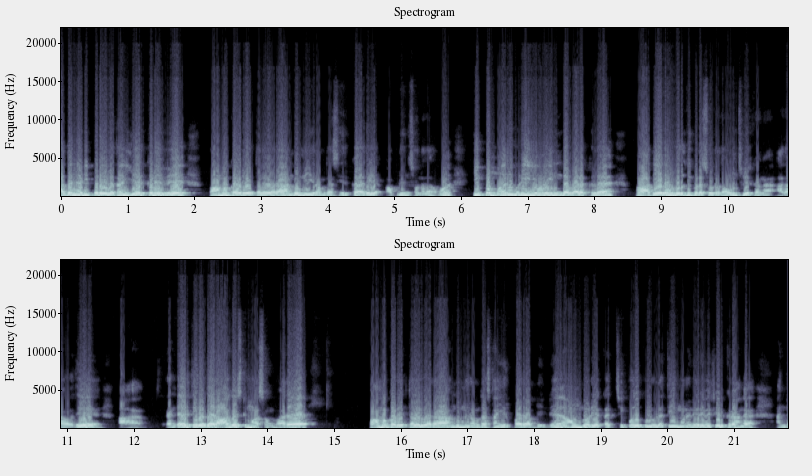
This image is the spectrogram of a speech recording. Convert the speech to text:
அதன் அடிப்படையில தான் ஏற்கனவே பாமகவுடைய தலைவரா அன்புமணி ராமதாஸ் இருக்காரு அப்படின்னு சொன்னதாகவும் இப்ப மறுபடியும் இந்த வழக்குல அதேதான் உறுதிப்பட சொல்றதாகவும் சொல்லியிருக்காங்க. அதாவது ஆஹ், ரெண்டாயிரத்தி இருபத்தி ஆறு ஆகஸ்ட் மாசம் வர பாமகவுடைய தலைவரா அன்புமணி ராமதாஸ் தான் இருப்பாரு அப்படின்னு அவங்களுடைய கட்சி பொதுக்குழுவுல தீர்மானம் நிறைவேற்றி இருக்கிறாங்க அந்த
